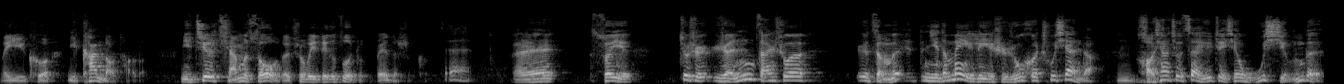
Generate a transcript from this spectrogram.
那一刻，你看到她了。你其实前面所有的是为这个做准备的时刻。对，哎，所以就是人，咱说，怎么你的魅力是如何出现的？嗯，好像就在于这些无形的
